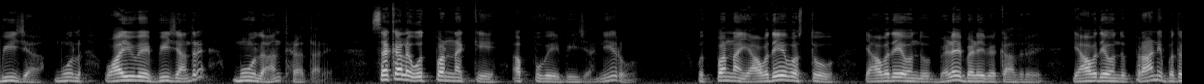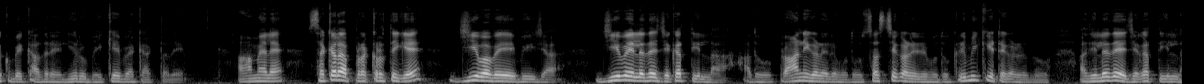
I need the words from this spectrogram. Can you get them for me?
ಬೀಜ, ಮೂಲ, ವಾಯುವೇ ಬೀಜ ಅಂದರೆ ಮೂಲ ಅಂತ ಹೇಳ್ತಾರೆ. ಸಕಲ ಉತ್ಪನ್ನಕ್ಕೆ ಅಪ್ಪುವೇ ಬೀಜ, ನೀರು. ಉತ್ಪನ್ನ ಯಾವುದೇ ವಸ್ತು, ಯಾವುದೇ ಒಂದು ಬೆಳೆ ಬೆಳಿಬೇಕಾದರೆ, ಯಾವುದೇ ಒಂದು ಪ್ರಾಣಿ ಬದುಕಬೇಕಾದರೆ ನೀರು ಬೇಕೇ ಬೇಕಾಗ್ತದೆ. ಆಮೇಲೆ ಸಕಲ ಪ್ರಕೃತಿಗೆ ಜೀವವೇ ಬೀಜ. ಜೀವ ಇಲ್ಲದೆ ಜಗತ್ತಿಲ್ಲ. ಅದು ಪ್ರಾಣಿಗಳಿರ್ಬೋದು, ಸಸ್ಯಗಳಿರ್ಬೋದು, ಕ್ರಿಮಿಕೀಟಗಳಿರ್ಬೋದು, ಅದಿಲ್ಲದೆ ಜಗತ್ತಿಲ್ಲ.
